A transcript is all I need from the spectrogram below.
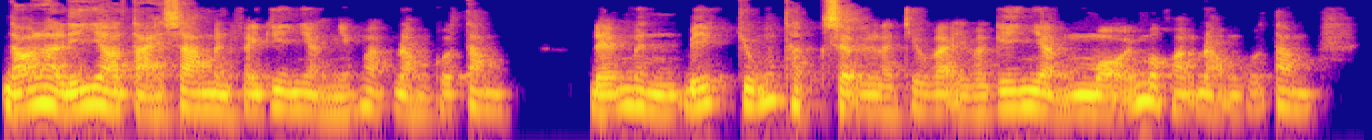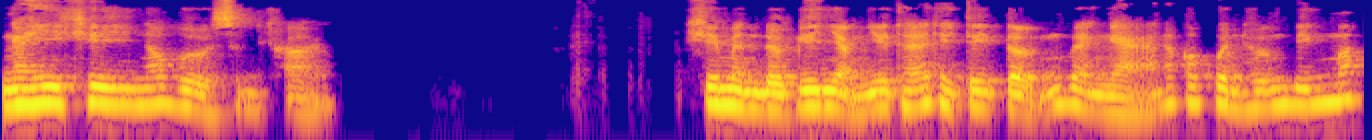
đó là lý do tại sao mình phải ghi nhận những hoạt động của tâm, để mình biết chúng thật sự là như vậy và ghi nhận mỗi một hoạt động của tâm ngay khi nó vừa sinh khởi. Khi mình được ghi nhận như thế thì tư tưởng về ngã nó có khuynh hướng biến mất.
